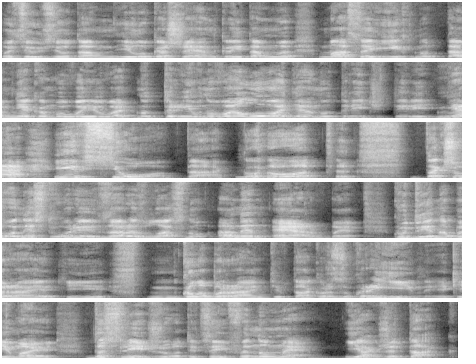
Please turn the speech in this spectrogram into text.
оцю всю там і Лукашенко, і там маса їх, ну там некому воювати, ну три, ну Володя, ну три-чотири дня і все. Так, ну от. Так що вони створюють зараз власну АННРБ, куди набирають і колаборантів також з України, які мають досліджувати цей феномен. Як же так?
